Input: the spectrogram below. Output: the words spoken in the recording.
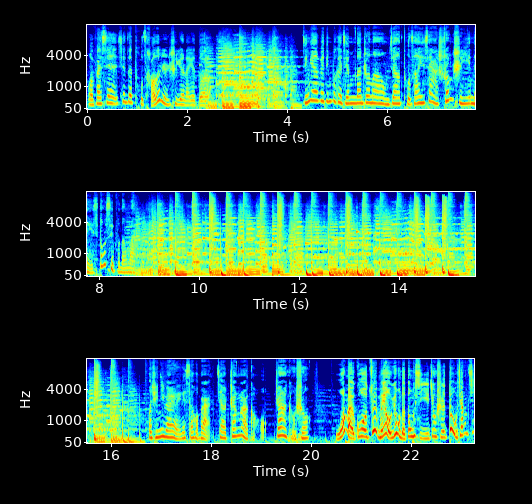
我发现现在吐槽的人是越来越多了。今天非听不可节目当中呢，我们就要吐槽一下双十一哪些东西不能买。我群里边有一个小伙伴叫张二狗，张二狗说：“我买过最没有用的东西就是豆浆机，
